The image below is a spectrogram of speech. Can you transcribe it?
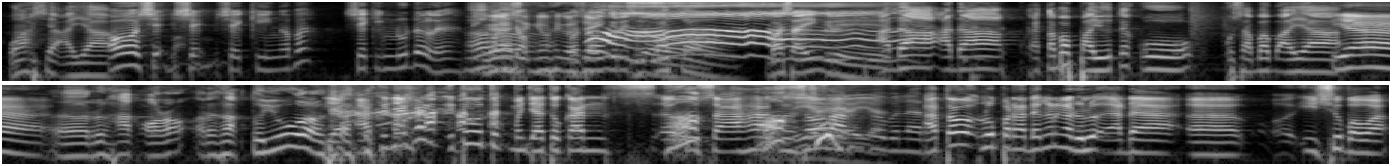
wah si ayah Oh, sh- sh- shaking apa? Shaking noodle ya? Mie Oh. Iya, kocok. shaking mie Bahasa kocok. Inggris. Mie dong. kocok. Bahasa Inggris. ada ada eta mah payu teh ku ku sabab aya Iya. eh, rehak oro rehak tuyul. Ya, artinya kan itu untuk menjatuhkan uh, usaha Oh, seseorang. iya, iya. Benar. Atau lu pernah dengar nggak dulu ada uh, isu bahwa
